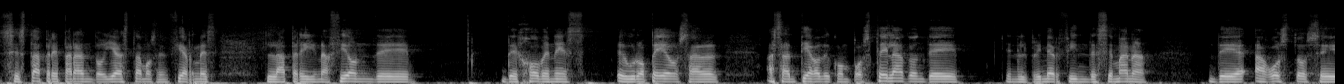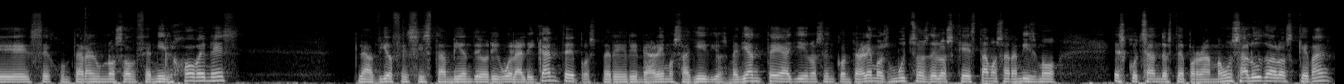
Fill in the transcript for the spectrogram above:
se está preparando, ya estamos en ciernes, la peregrinación de de jóvenes europeos a Santiago de Compostela, donde en el primer fin de semana de agosto se, se juntarán unos 11.000 jóvenes. La diócesis también de Orihuela Alicante, pues peregrinaremos allí, Dios mediante, allí nos encontraremos muchos de los que estamos ahora mismo escuchando este programa. Un saludo a los que van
